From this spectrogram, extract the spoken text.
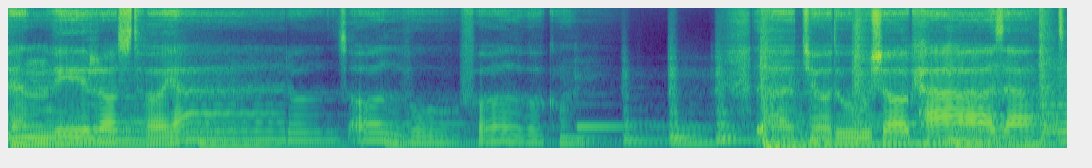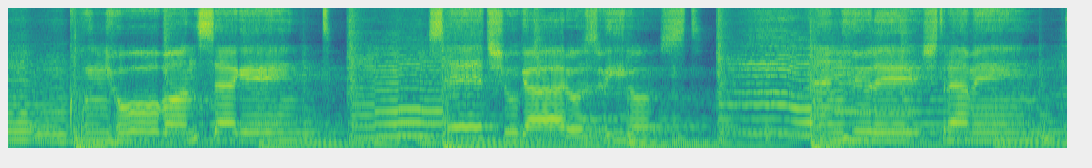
Fennvirrasztva jár az alvó falvakon. Látja dúsak házát, Kunyhóban szegényt, Szétsugároz vigaszt, Enyhülést, reményt.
